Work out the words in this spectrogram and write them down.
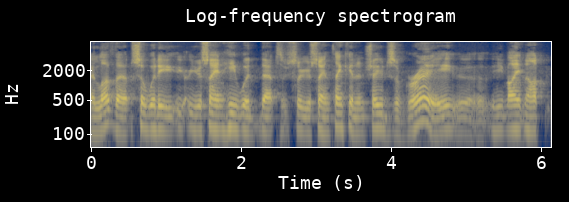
I love that. So would he, you're saying he would, that, so you're saying thinking in shades of gray, uh, he might not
